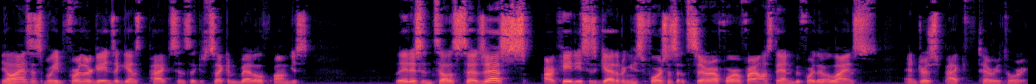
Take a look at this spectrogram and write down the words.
The Alliance has made further gains against Pact since the Second Battle of Ongess. Latest intel suggests Arcadius is gathering his forces at Cera for a final stand before the Alliance enters Pact territory.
